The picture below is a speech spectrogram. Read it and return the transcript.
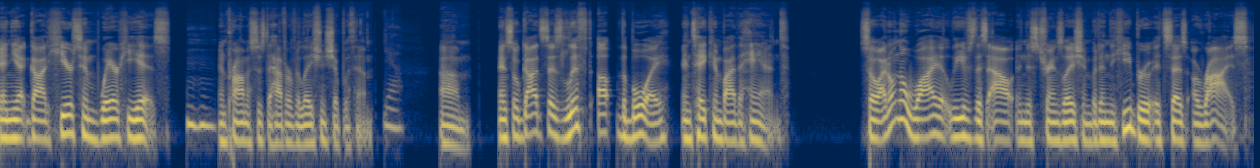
and yet God hears him where he is Mm-hmm. and promises to have a relationship with him. Yeah. Um, and so God says, Lift up the boy and take him by the hand. So I don't know why it leaves this out in this translation, but in the Hebrew it says, Arise,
